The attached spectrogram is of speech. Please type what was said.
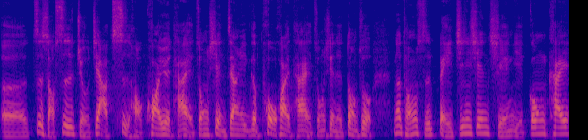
呃至少四十九架次哈跨越台海中线这样一个破坏台海中线的动作。那同时，北京先前也公开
